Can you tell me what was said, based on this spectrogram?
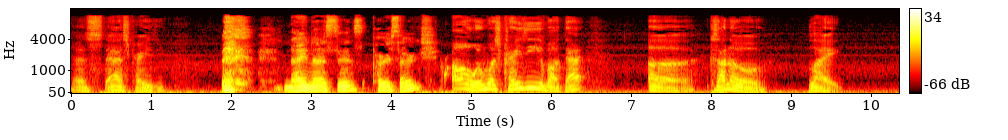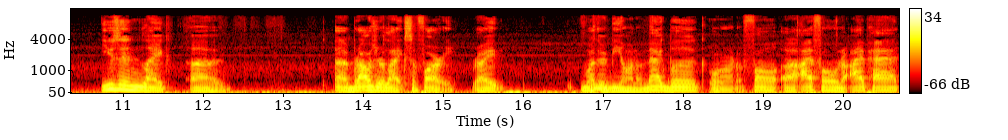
That's that's crazy. 99 cents per search. Oh, and what's crazy about that? Uh, cause I know, like, using like uh, a browser like Safari, right? Whether it be on a MacBook or on a phone, uh, iPhone or iPad,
